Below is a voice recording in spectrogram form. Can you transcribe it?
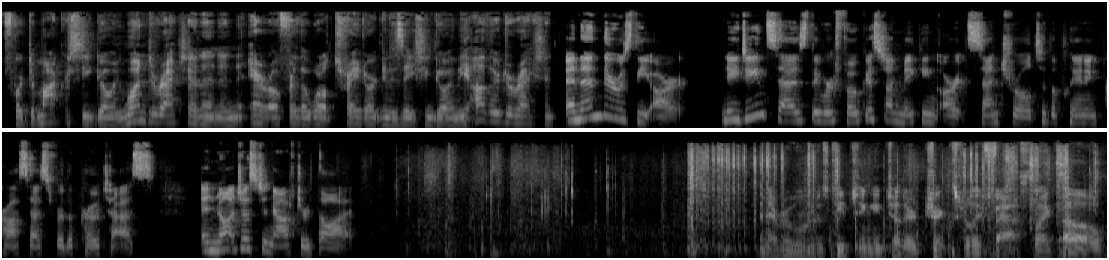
for democracy going one direction and an arrow for the World Trade Organization going the other direction. And then there was the art. Nadine says they were focused on making art central to the planning process for the protests, and not just an afterthought. And everyone was teaching each other tricks really fast, like, oh,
